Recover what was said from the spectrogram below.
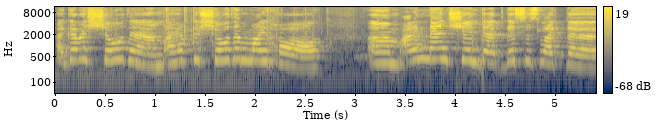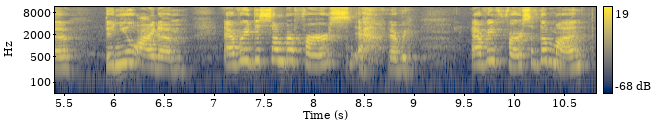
I gotta show them. I have to show them my haul. Um, I mentioned that this is like the the new item. Every December 1st, every every first of the month,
